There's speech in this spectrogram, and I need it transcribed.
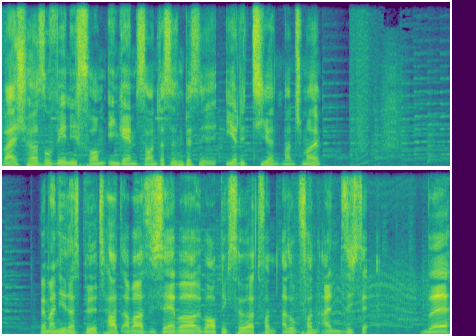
Weil ich höre so wenig vom Ingame-Sound. Das ist ein bisschen irritierend manchmal. Wenn man hier das Bild hat, aber sich selber überhaupt nichts hört von, also von einem sich Bäh.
